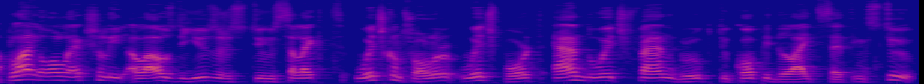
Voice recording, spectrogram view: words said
Apply all actually allows the users to select which controller, which port and which fan group to copy the light settings to.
